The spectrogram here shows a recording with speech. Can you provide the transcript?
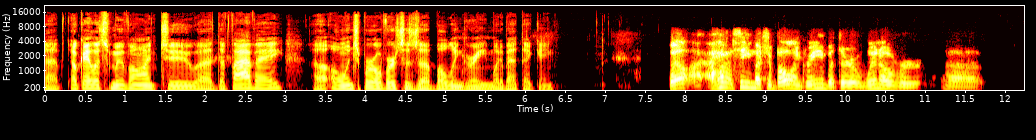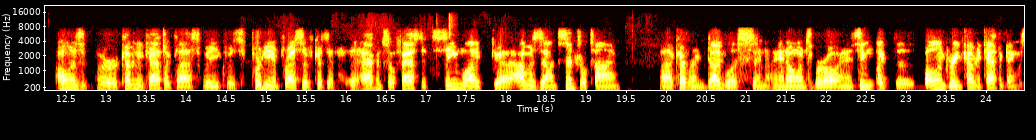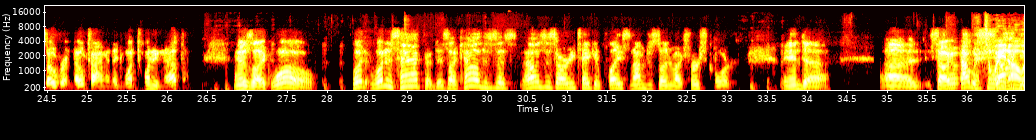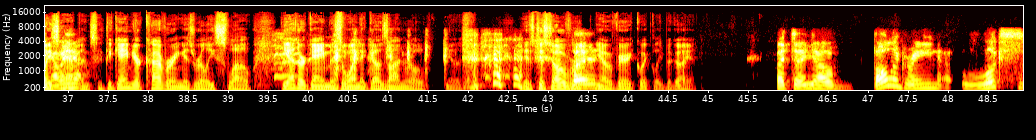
Uh, okay, let's move on to uh, the 5A, uh, Owensboro versus uh, Bowling Green. What about that game? Well, I haven't seen much of Bowling Green, but their win over uh, Owens or Covington Catholic last week was pretty impressive because it, it happened so fast. It seemed like uh, I was on Central Time uh, covering Douglass and, and Owensboro, and it seemed like the Bowling Green Covington Catholic game was over in no time, and they'd won twenty to nothing. And it was like, whoa, what what has happened? It's like, how is this? How is this already taking place? And I'm just in my first quarter, and uh, uh, so that was That's the way it always I mean, happens. the game you're covering is really slow. The other game is the one that goes on real. You know, it's just over. But, you know, very quickly. But go ahead. But uh, you know, Bowling Green looks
